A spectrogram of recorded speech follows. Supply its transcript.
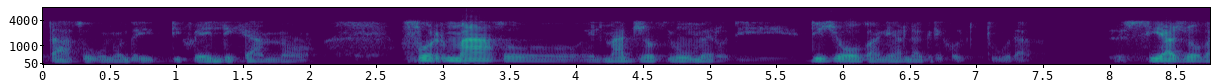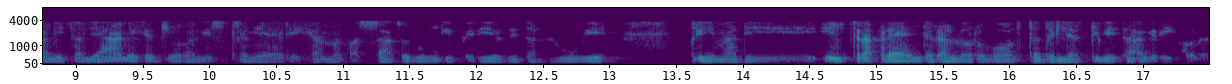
stato uno dei, di quelli che hanno formato il maggior numero di, di giovani all'agricoltura, sia giovani italiani che giovani stranieri che hanno passato lunghi periodi da lui prima di intraprendere a loro volta delle attività agricole.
